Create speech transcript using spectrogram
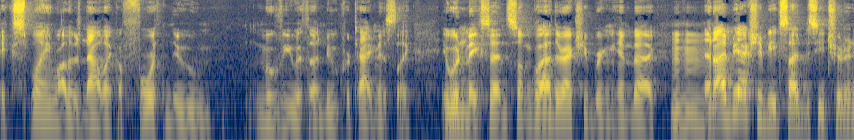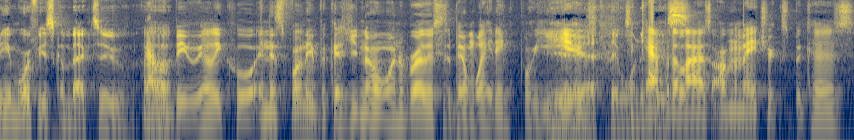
explain why there's now like a fourth new movie with a new protagonist. Like it wouldn't make sense. So I'm glad they're actually bringing him back, and I'd be actually be excited to see Trinity and Morpheus come back too. That Uh, would be really cool. And it's funny because you know Warner Brothers has been waiting for years they to wanted this. capitalize on the Matrix because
